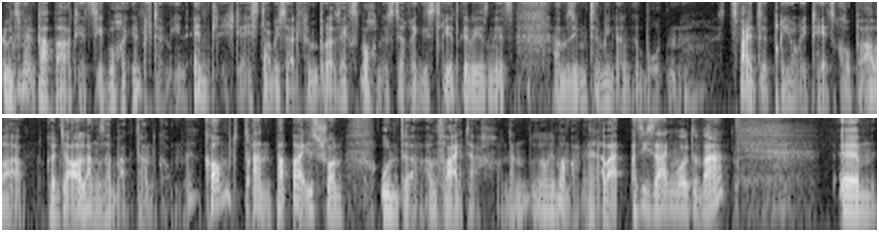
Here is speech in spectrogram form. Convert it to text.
Übrigens, mein Papa hat jetzt die Woche Impftermin. Endlich. Der ist, glaube ich, seit fünf oder sechs Wochen ist der registriert gewesen. Jetzt haben sie einen Termin angeboten. Zweite Prioritätsgruppe, aber Könnt ihr auch langsam drankommen. Ne? Kommt dran. Papa ist schon unter am Freitag. Und dann muss noch die Mama. Ne? Aber was ich sagen wollte war, ähm,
